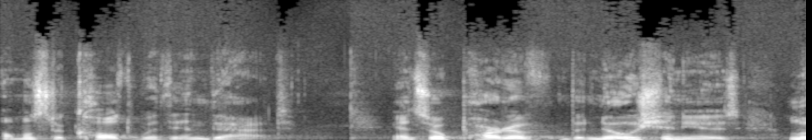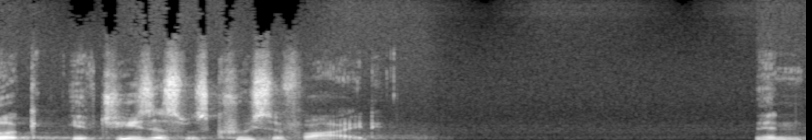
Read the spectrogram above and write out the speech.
almost a cult within that. And so part of the notion is look, if Jesus was crucified, then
